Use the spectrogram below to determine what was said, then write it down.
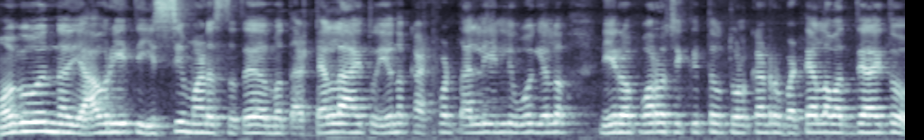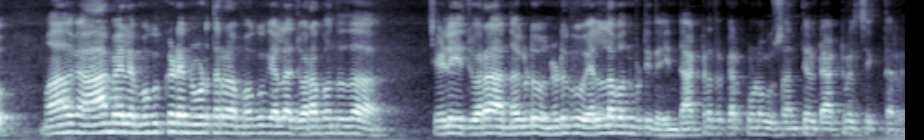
ಮಗುವನ್ನು ಯಾವ ರೀತಿ ಇಸ್ಸಿ ಮಾಡಿಸ್ತದೆ ಮತ್ತು ಅಷ್ಟೆಲ್ಲ ಆಯಿತು, ಏನೋ ಕಷ್ಟಪಟ್ಟು ಅಲ್ಲಿ ಇಲ್ಲಿ ಹೋಗಿ ಎಲ್ಲೋ ನೀರೋ ಪಾರೋ ಸಿಕ್ಕಿತ್ತು, ತೊಳ್ಕೊಂಡ್ರು ಬಟ್ಟೆ ಎಲ್ಲ ಒದ್ದೆ ಆಯಿತು. ಮಗ ಆಮೇಲೆ ಮಗು ಕಡೆ ನೋಡ್ತಾರೆ, ಮಗುಗೆಲ್ಲ ಜ್ವರ ಬಂದದ, ಚಳಿ, ಜ್ವರ, ನಗಡು, ನಡುಗು ಎಲ್ಲ ಬಂದ್ಬಿಟ್ಟಿದೆ. ಇನ್ನು ಡಾಕ್ಟ್ರ ಹತ್ರ ಕರ್ಕೊಂಡು ಹೋಗು ಸಂತೇಳಿ ಡಾಕ್ಟ್ರಲ್ಲಿ ಸಿಗ್ತಾರೆ.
